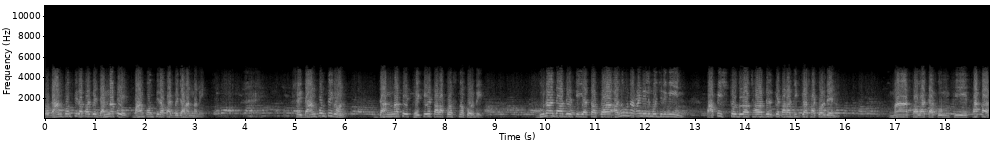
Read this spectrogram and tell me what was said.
ও ডানপন্থীরা থাকবে জান্নাতে, বামপন্থীরা থাকবে জাহান নামে সেই ডানপন্থীগণ জান্নাতে থেকে তারা প্রশ্ন করবে গুনাগাদেরকে আলুনা আনিল মুজরিমিন পাপিষ্ট দুরাচারদেরকে তারা জিজ্ঞাসা করবেন, মা কলাকা কুমফি সাকার?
